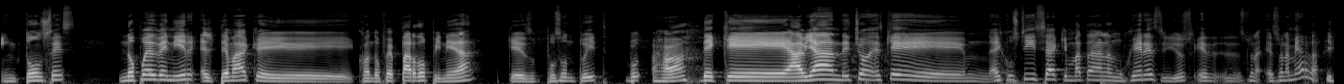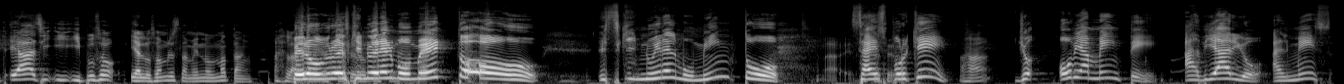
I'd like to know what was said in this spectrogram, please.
Entonces, no puedes venir el tema que cuando fue Pardo Pineda, que puso un tweet Ajá. de que habían, de hecho, es que mm, hay justicia, que matan a las mujeres, y es, es una, es una mierda. Y, ah, sí, y, y puso, y a los hombres también los matan. Pero, bro, es que no era el momento. Es que no era el momento. ¿Sabes por qué? Ajá. Yo, obviamente, a diario, al mes,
